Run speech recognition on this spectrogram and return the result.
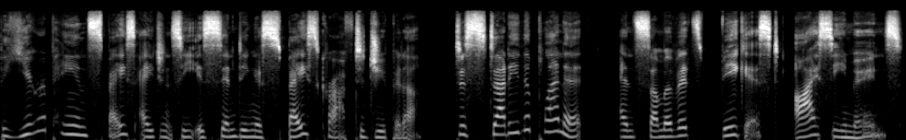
the European Space Agency is sending a spacecraft to Jupiter to study the planet and some of its biggest icy moons.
